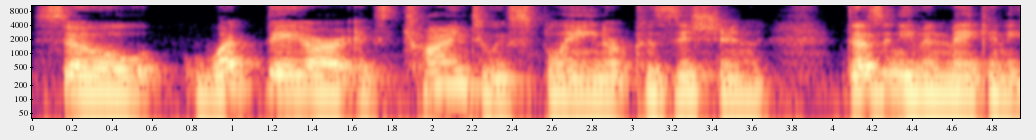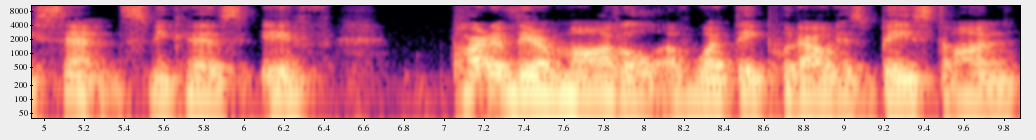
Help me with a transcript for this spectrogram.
So, what they are ex- trying to explain or position doesn't even make any sense because if part of their model of what they put out is based on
